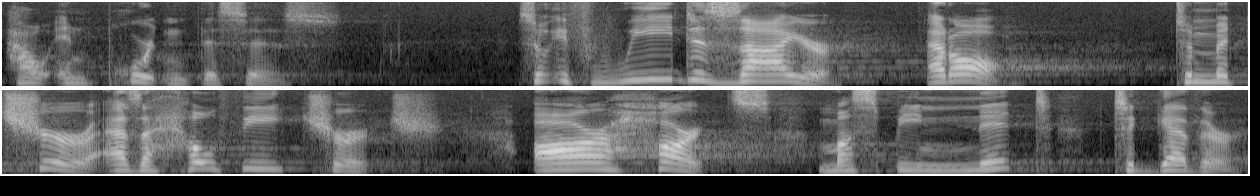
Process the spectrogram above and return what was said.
how important this is? So, if we desire at all to mature as a healthy church, our hearts must be knit together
